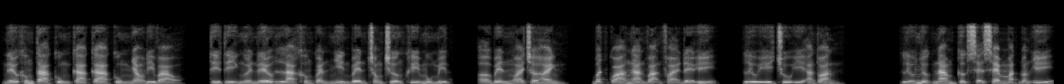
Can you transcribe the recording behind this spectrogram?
Nếu không ta cùng ca ca cùng nhau đi vào, tỷ tỷ ngươi nếu là không quen nhìn bên trong trướng khí mù mịt, ở bên ngoài chờ hành, bất quá ngàn vạn phải để ý, lưu ý chú ý an toàn. Lưu Nhược Nam cực sẽ xem mặt đoán ý,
